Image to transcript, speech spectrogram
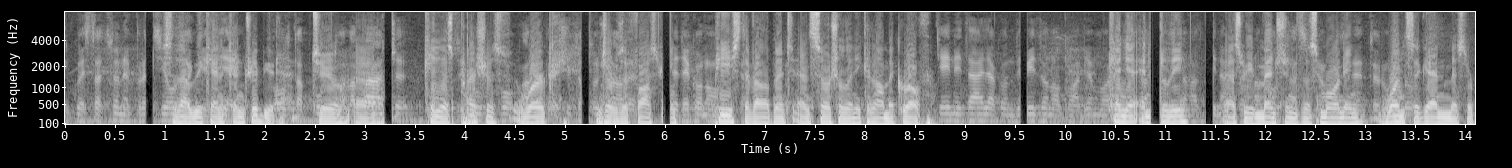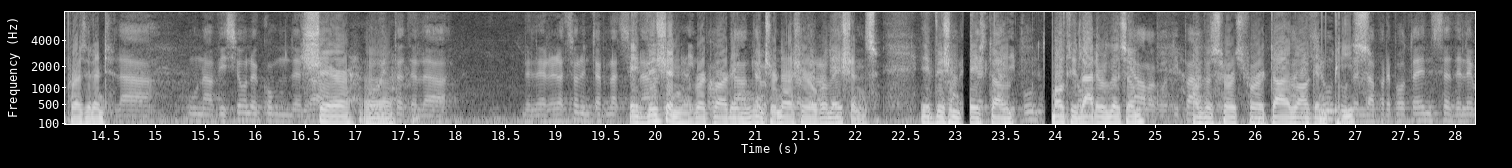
in questa azione preziosa so that we can contribute to uh, Kenya's precious work in terms of fostering peace, development, and social and economic growth. Kenya Italia condividono, come abbiamo Kenya and Italy, as we mentioned this morning, once again, Mr. President, la- una visione com- della, share, uh, a vision regarding international relations, a vision based on ricerca di punti di multilateralism, on the search for dialogue and peace. della prepotenza delle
